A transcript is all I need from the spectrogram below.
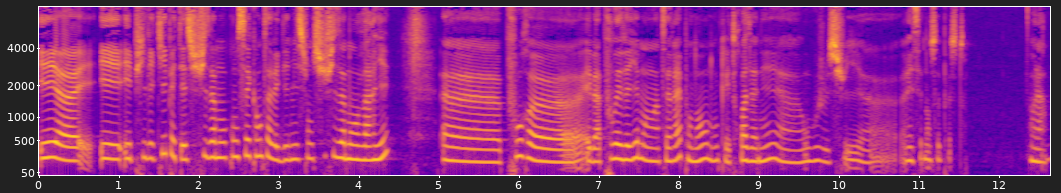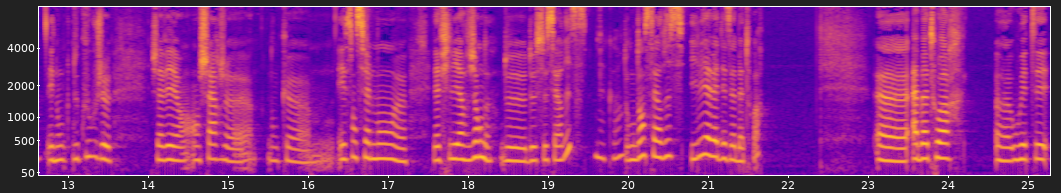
Et puis l'équipe était suffisamment conséquente avec des missions suffisamment variées euh, pour euh, eh ben pour éveiller mon intérêt pendant donc les trois années euh, où je suis euh, restée dans ce poste. Voilà. Et donc du coup je j'avais en, charge donc essentiellement la filière viande de, de ce service. D'accord. Donc dans ce service il y avait des abattoirs, abattoirs où étaient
